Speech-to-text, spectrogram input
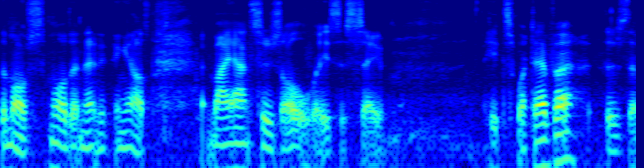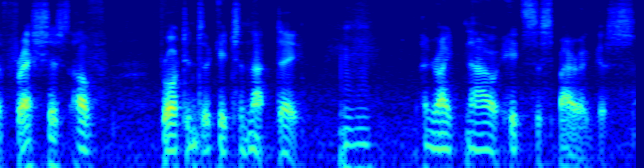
the most, more than anything else. My answer is always the same. It's whatever is the freshest of brought into the kitchen that day. And right now it's asparagus.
